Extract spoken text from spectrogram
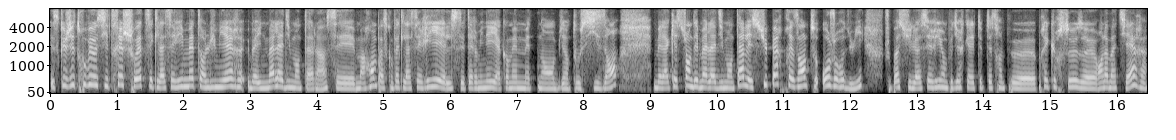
Et ce que j'ai trouvé aussi très chouette, c'est que la série met en lumière bah, une maladie mentale. hein. C'est marrant parce qu'en fait la série, elle s'est terminée il y a quand même maintenant bientôt six ans, mais la question des maladies mentales est super présente aujourd'hui. Je sais pas si la série, on peut dire qu'elle était peut-être un peu euh, précurseuse euh, en la matière.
